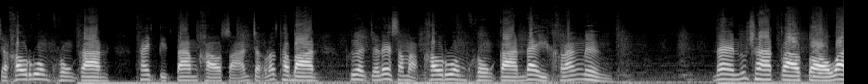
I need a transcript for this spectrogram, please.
จะเข้าร่วมโครงการ ให้ติดตามข่าวสารจากรัฐบาล เพื่อจะได้สมัครเข้าร่วมโครงการได้อีกครั้งหนึ่งนายอนุชากล่าวต่อว่า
